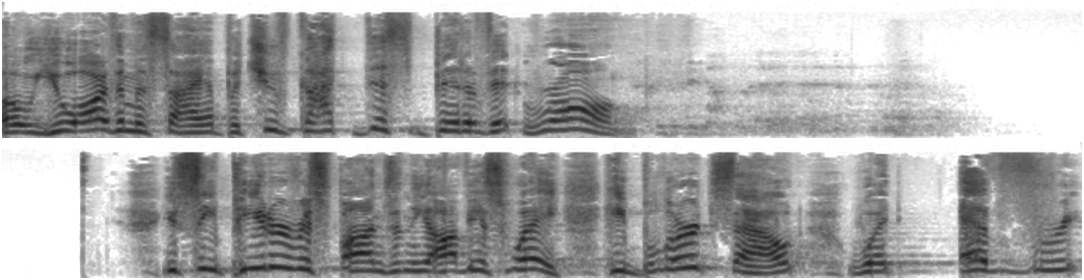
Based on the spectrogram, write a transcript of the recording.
Oh, you are the Messiah, but you've got this bit of it wrong. You see, Peter responds in the obvious way. He blurts out what every,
